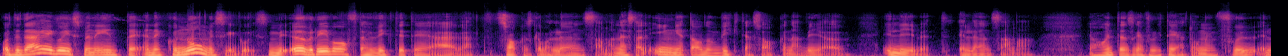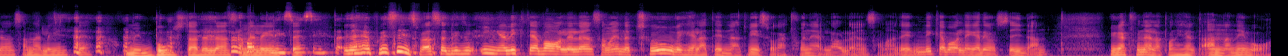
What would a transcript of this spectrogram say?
Och det där egoismen är inte en ekonomisk egoism. Vi överdriver ofta hur viktigt det är att saker ska vara lönsamma. Nästan inget av de viktiga sakerna vi gör i livet är lönsamma. Jag har inte ens reflekterat om min fru är lönsam eller inte, om min bostad är lönsam eller inte. inte. Nej, precis. Va? Så liksom, inga viktiga val är lönsamma. Ändå tror vi hela tiden att vi är så rationella och lönsamma. Det är lika bra att lägga det åt sidan. Vi är rationella på en helt annan nivå.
